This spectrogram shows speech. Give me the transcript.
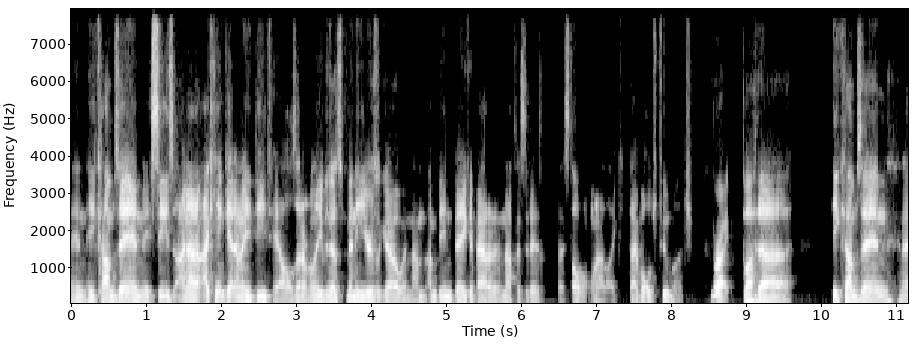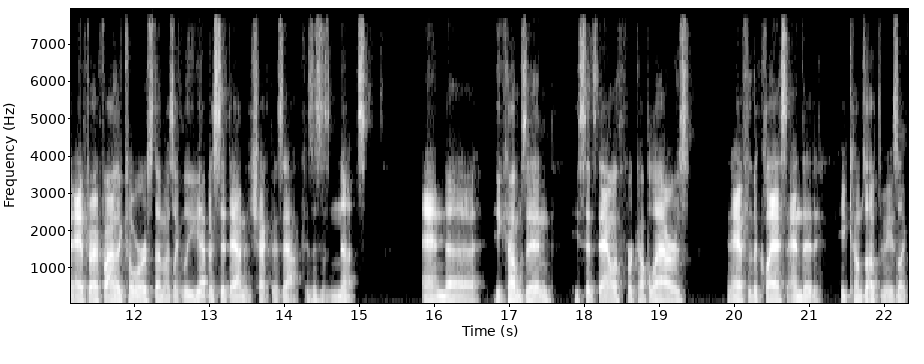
and he comes in and he sees I know I can't get any details. I don't really even though it's many years ago and I'm I'm being vague about it enough as it is. I still don't want to like divulge too much. Right. But uh he comes in and after I finally coerced him, I was like, well, you have to sit down and check this out because this is nuts. And uh he comes in, he sits down with for a couple hours, and after the class ended, he comes up to me, he's like,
